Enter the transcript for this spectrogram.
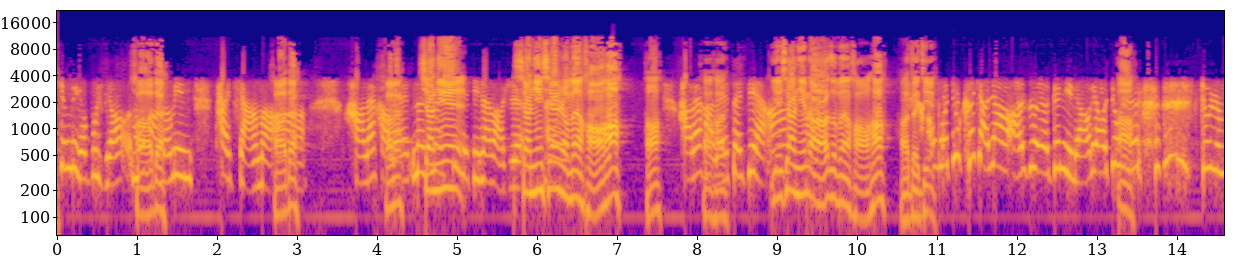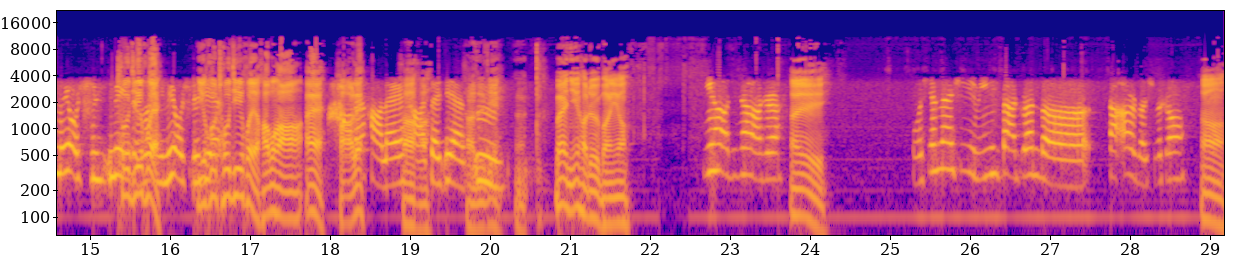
听这个不行，模仿能力太强了。好的啊好嘞，好好嘞嘞，那向您谢谢金山老师，向您先生哎问好哈，好，好嘞，好好嘞，再见啊。也向您的儿子问好哈，好，再见啊。我就可想让儿子跟你聊聊，就是、啊就是没有时那个抽机会你没有时，间。以后抽机会好不好？哎，好嘞，，好嘞，好好，再见。好，再嗯见。。嗯，喂，你好，这位朋友，你好，金山老师，哎，我现在是一名大专的大二的学生，啊，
